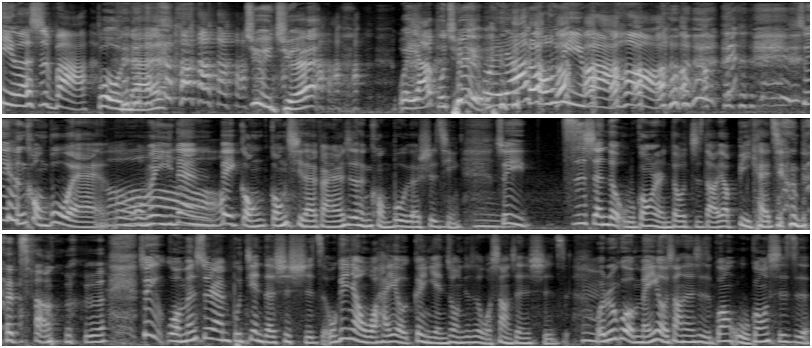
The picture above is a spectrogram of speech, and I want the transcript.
你了是吧？不能拒绝。尾牙不去，尾牙拱你吧，哈，所以很恐怖哎、欸。Oh. 我们一旦被拱拱起来，反而是很恐怖的事情。嗯、所以资深的武功人都知道要避开这样的场合。所以我们虽然不见得是狮子，我跟你讲，我还有更严重，就是我上身狮子。嗯、我如果没有上身狮子，光武功狮子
